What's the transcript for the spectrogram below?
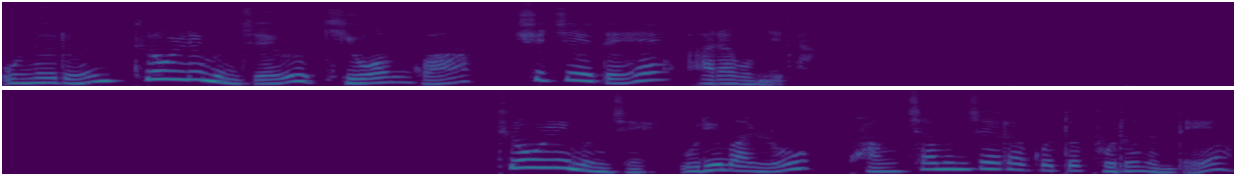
오늘은 트롤리 문제의 기원과 취지에 대해 알아봅니다. 트롤리 문제, 우리말로 광차 문제라고도 부르는데요.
